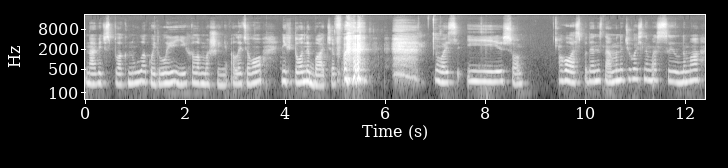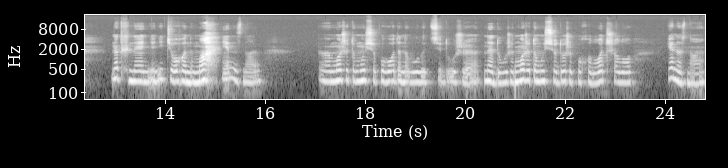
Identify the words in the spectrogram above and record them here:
навіть сплакнула, коли їхала в машині, але цього ніхто не бачив. Ось, і що? Господи, я не знаю, в мене чогось нема сил, нема натхнення, нічого нема. Я не знаю. Е, Може, тому що погода на вулиці дуже не дуже. Може, тому що дуже похолодшало. Я не знаю.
